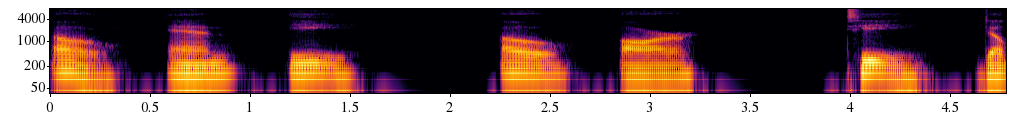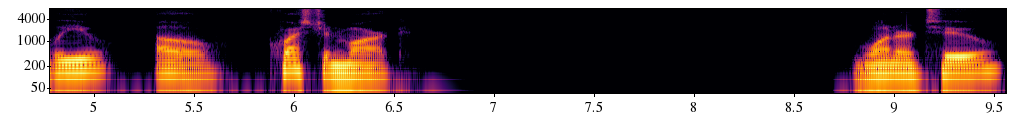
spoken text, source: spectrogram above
O, N, E, O, R, T, W, O, question mark. One or two?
